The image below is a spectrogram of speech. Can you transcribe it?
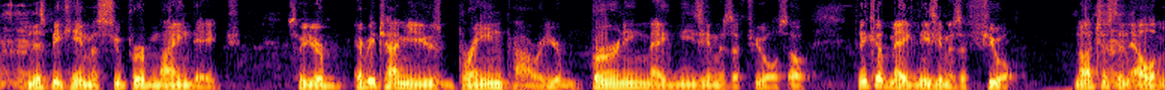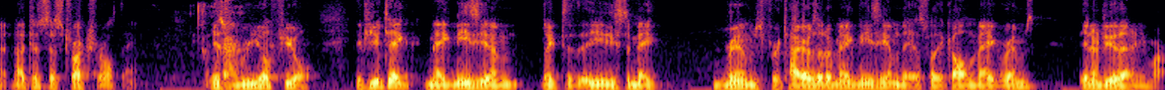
Mm-hmm. And this became a super mind age. So you're every time you use brain power, you're burning magnesium as a fuel. So think of magnesium as a fuel, not just mm-hmm. an element, not just a structural thing. Okay. It's real fuel. If you take magnesium, like to the, they used to make rims for tires out of magnesium, that's what they call them mag rims. They don't do that anymore.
